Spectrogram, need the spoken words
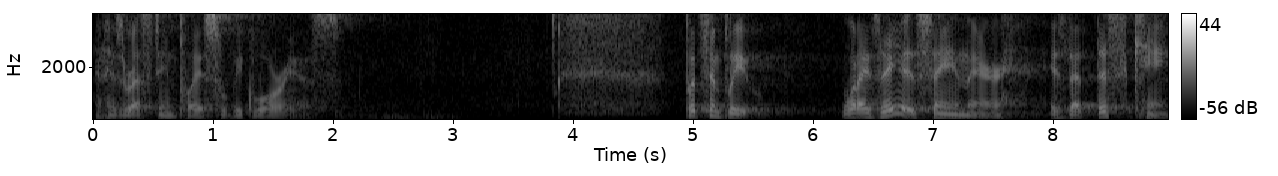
and his resting place will be glorious. Put simply, what Isaiah is saying there is that this king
